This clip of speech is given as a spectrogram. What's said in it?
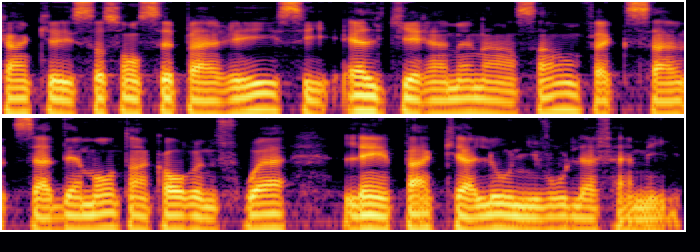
quand ils se sont séparés, c'est elle qui ramène ensemble. Fait que ça, ça démontre encore une fois l'impact qu'elle a au niveau de la famille.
